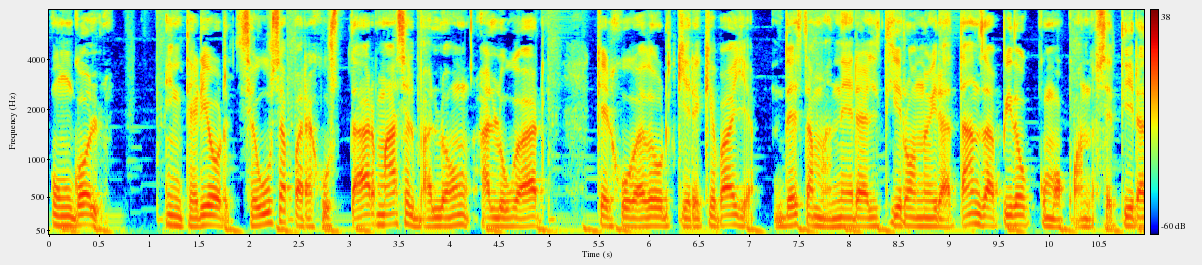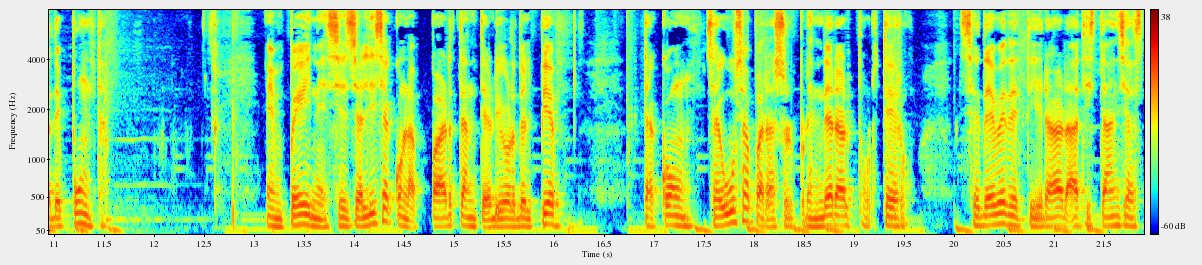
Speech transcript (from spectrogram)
un gol. interior se usa para ajustar más el balón al lugar que el jugador quiere que vaya. De esta manera el tiro no irá tan rápido como cuando se tira de punta. Empeine se realiza con la parte anterior del pie. Tacón se usa para sorprender al portero. Se debe de tirar a distancias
